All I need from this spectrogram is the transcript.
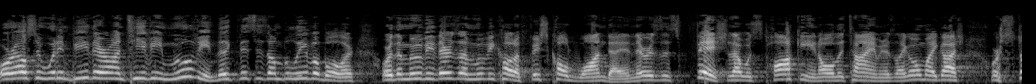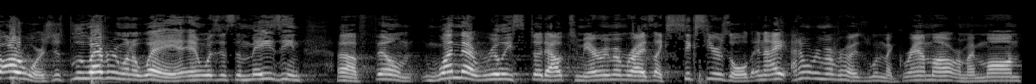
or else it wouldn't be there on TV moving. Like, this is unbelievable. Or, or the movie, there's a movie called A Fish Called Wanda, and there was this fish that was talking all the time, and it's like, oh my gosh. Or Star Wars just blew everyone away, and it was this amazing uh, film. One that really stood out to me, I remember I was like six years old, and I, I don't remember if I was with my grandma or my mom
